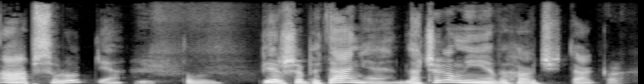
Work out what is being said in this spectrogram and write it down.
A, absolutnie. I To pierwsze pytanie, dlaczego mi nie wychodzi tak? Tak.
